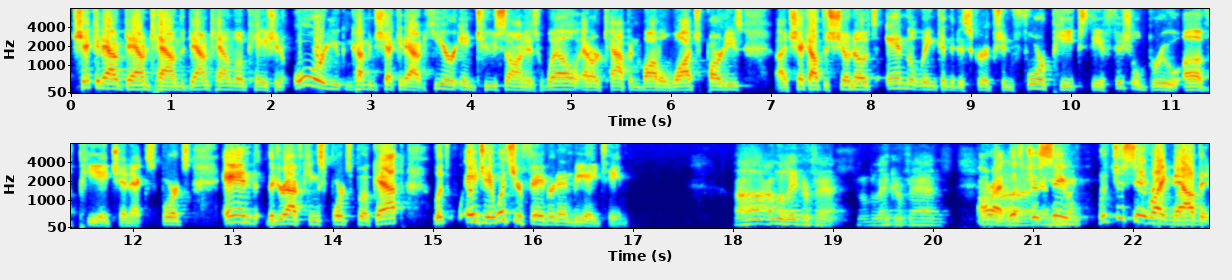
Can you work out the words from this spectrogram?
Check it out downtown, the downtown location, or you can come and check it out here in Tucson as well at our tap and bottle watch parties. Uh, check out the show notes and the link in the description. Four Peaks, the official brew of PHNX Sports and the DraftKings Sportsbook app. Let's AJ, what's your favorite NBA team? Uh, I'm a Laker fan. I'm a Laker fan. All right, let's uh, just uh, say like, let's just say right now that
